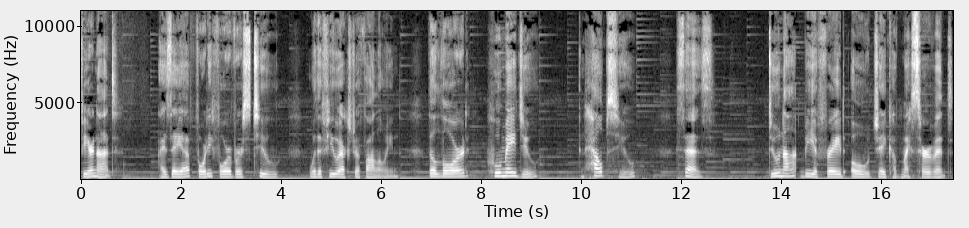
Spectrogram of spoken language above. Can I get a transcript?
Fear not. Isaiah 44, verse 2, with a few extra following. The Lord who made you and helps you says, Do not be afraid, O Jacob, my servant,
